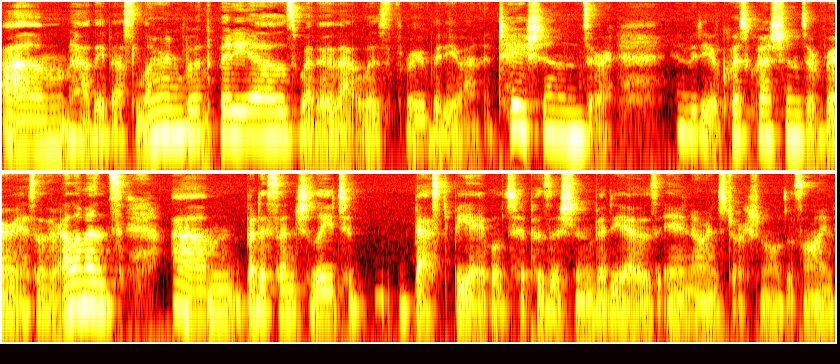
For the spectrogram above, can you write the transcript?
um, how they best learn with videos, whether that was through video annotations or video quiz questions or various other elements, um, but essentially to best be able to position videos in our instructional design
